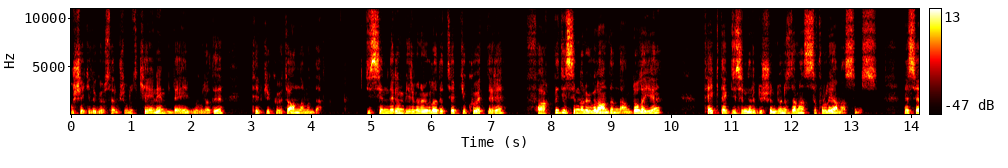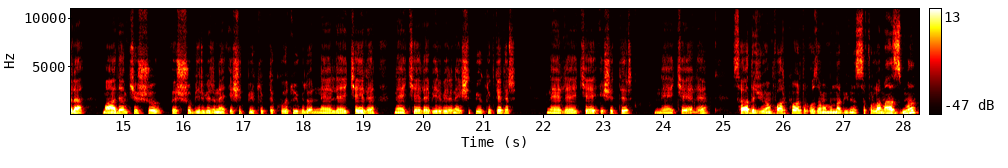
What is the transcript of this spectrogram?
Bu şekilde göstermiş oluruz. K'nin L'ye uyguladığı tepki kuvveti anlamında. Cisimlerin birbirine uyguladığı tepki kuvvetleri farklı cisimler uygulandığından dolayı tek tek cisimleri düşündüğünüz zaman sıfırlayamazsınız. Mesela madem ki şu ve şu birbirine eşit büyüklükte kuvvet uyguluyor. NLK ile NKL birbirine eşit büyüklüktedir. NLK eşittir NKL. Sadece yön farkı vardır. O zaman bunlar birbirini sıfırlamaz mı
